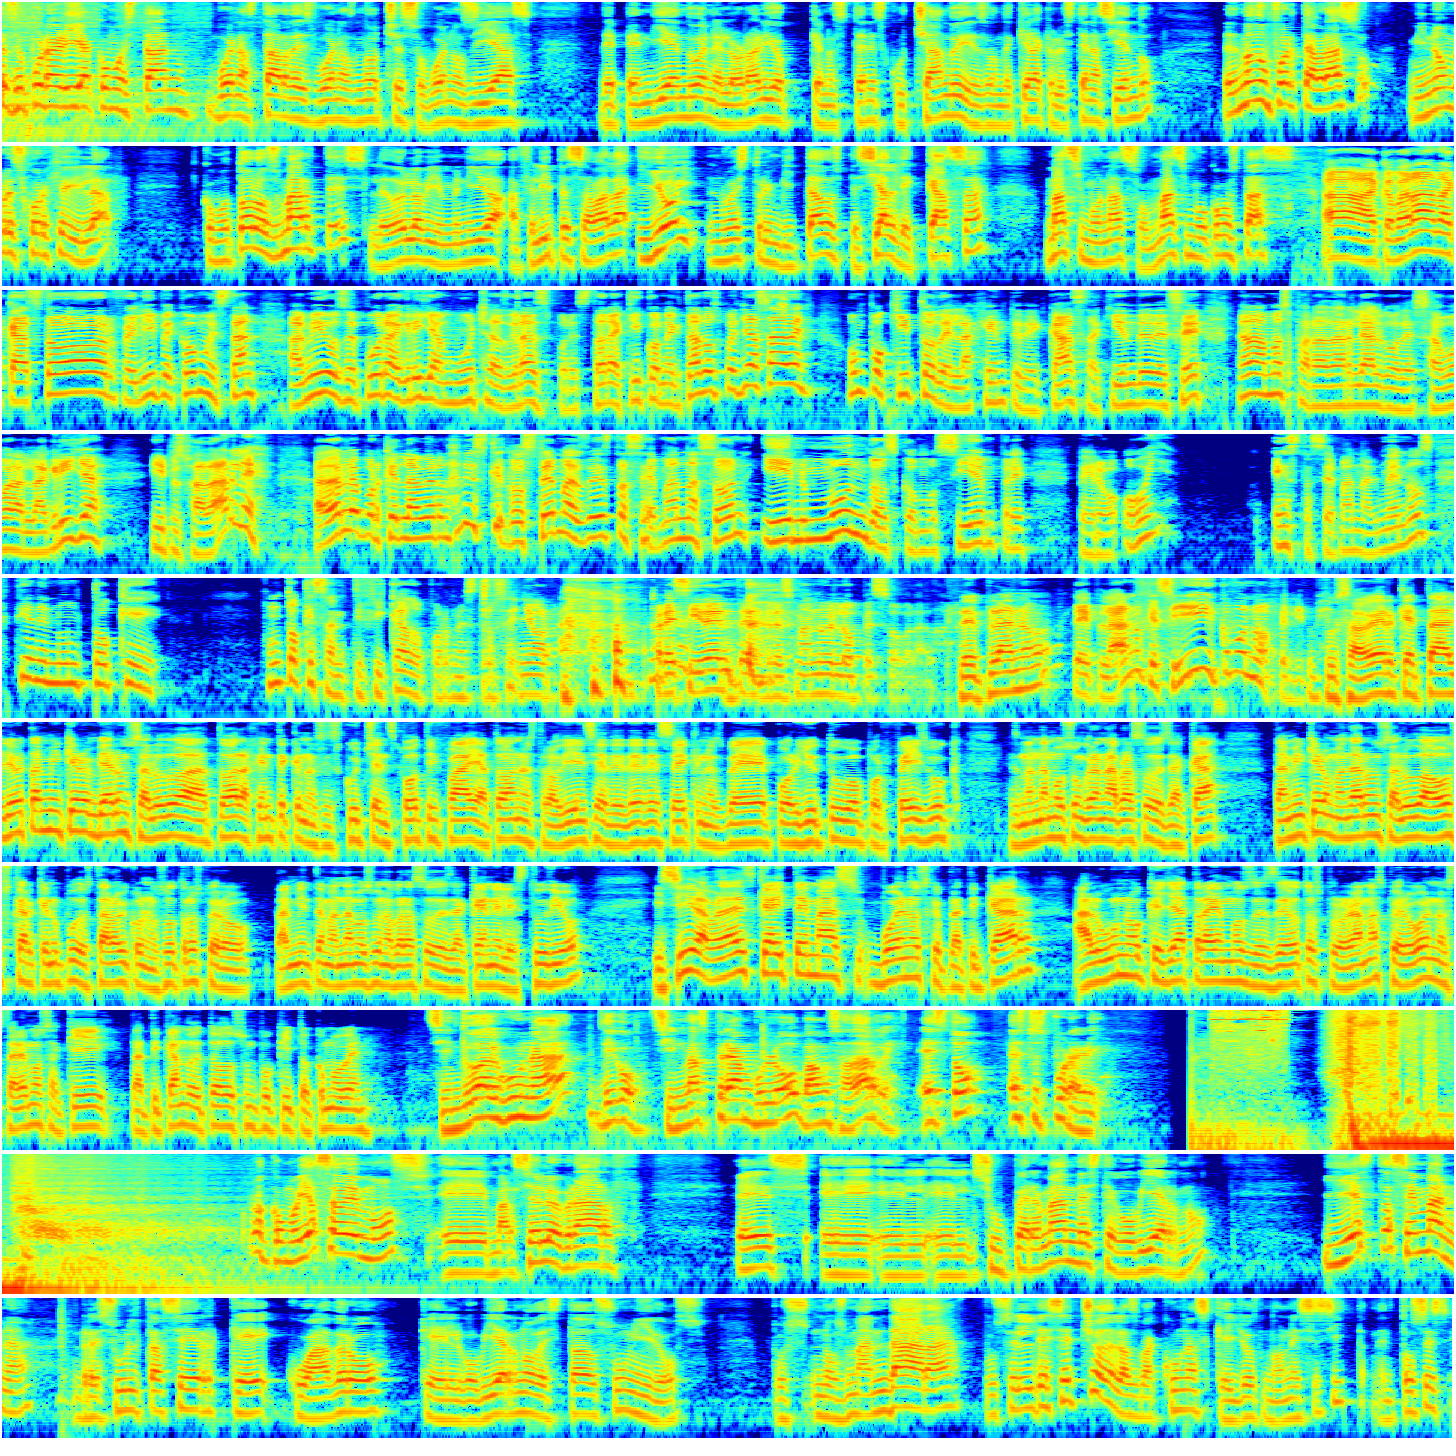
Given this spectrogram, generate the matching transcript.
Amigos de Pura Alegría, ¿cómo están? Buenas tardes, buenas noches o buenos días, dependiendo en el horario que nos estén escuchando y desde donde quiera que lo estén haciendo. Les mando un fuerte abrazo. Mi nombre es Jorge Aguilar. Como todos los martes, le doy la bienvenida a Felipe Zavala y hoy nuestro invitado especial de casa, Máximo Nazo. Máximo, ¿cómo estás? Ah, camarada, Castor, Felipe, ¿cómo están? Amigos de Pura Grilla, muchas gracias por estar aquí conectados. Pues ya saben, un poquito de la gente de casa aquí en DDC, nada más para darle algo de sabor a la grilla y pues a darle, a darle porque la verdad es que los temas de esta semana son inmundos como siempre, pero hoy, esta semana al menos, tienen un toque un toque santificado por nuestro señor presidente Andrés Manuel López Obrador. ¿De plano? De plano que sí, ¿cómo no, Felipe? Pues a ver, ¿qué tal? Yo también quiero enviar un saludo a toda la gente que nos escucha en Spotify, a toda nuestra audiencia de DDC que nos ve por YouTube o por Facebook. Les mandamos un gran abrazo desde acá. También quiero mandar un saludo a Oscar, que no pudo estar hoy con nosotros, pero también te mandamos un abrazo desde acá en el estudio. Y sí, la verdad es que hay temas buenos que platicar, alguno que ya traemos desde otros programas, pero bueno, estaremos aquí platicando de todos un poquito, ¿cómo ven? Sin duda alguna, digo, sin más preámbulo, vamos a darle. Esto, esto es pura grilla. Bueno, como ya sabemos, eh, Marcelo Ebrard es eh, el, el Superman de este gobierno. Y esta semana resulta ser que cuadró que el gobierno de Estados Unidos pues, nos mandara pues, el desecho de las vacunas que ellos no necesitan. Entonces,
